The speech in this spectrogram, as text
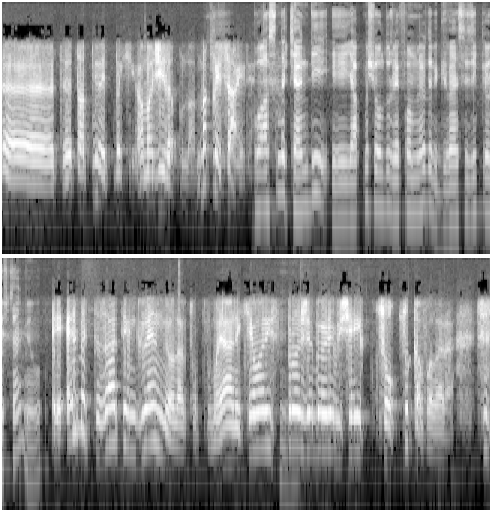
e, tatmin etmek amacıyla kullanmak vesaire. Bu aslında kendi e, yapmış olduğu reformları da bir güvensizlik göstermiyor mu? E, elbette zaten güvenmiyorlar topluma. Yani Kemalist Hı. proje böyle bir şey soktu kafalara. Siz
